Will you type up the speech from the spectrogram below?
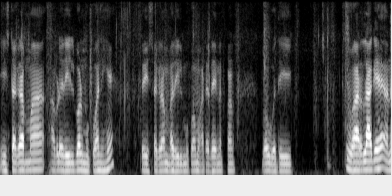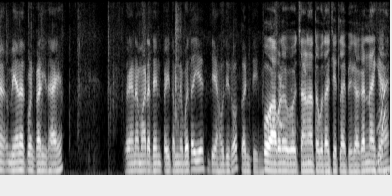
ઇન્સ્ટાગ્રામમાં આપણે રીલ પણ મૂકવાની છે તો ઇન્સ્ટાગ્રામમાં રીલ મૂકવા માટે થઈને પણ બહુ બધી વાર લાગે અને મહેનત પણ ઘણી થાય છે તો એના માટે થઈને પછી તમને બતાવીએ ત્યાં સુધી રહો કન્ટિન્યુ તો આપણે ચણા તો બધા જેટલા ભેગા કરી નાખ્યા હે.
